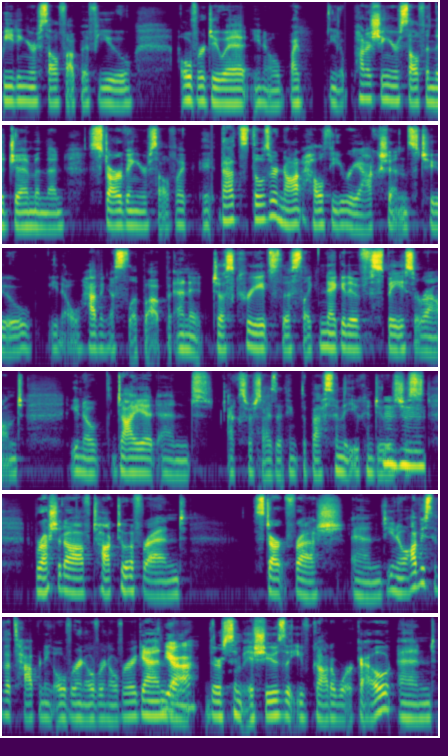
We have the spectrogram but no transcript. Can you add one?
beating yourself up if you overdo it, you know, by, you know, punishing yourself in the gym and then starving yourself. Like it, that's, those are not healthy reactions to, you know, having a slip up. And it just creates this like negative space around, you know, diet and exercise. I think the best thing that you can do is Mhm. just brush it off, talk to a friend, start fresh. And, you know, obviously that's happening over and over and over again. Yeah. There's some issues that you've got to work out and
